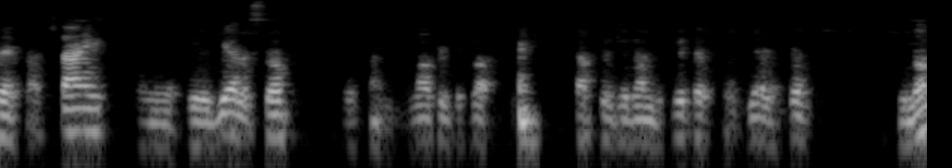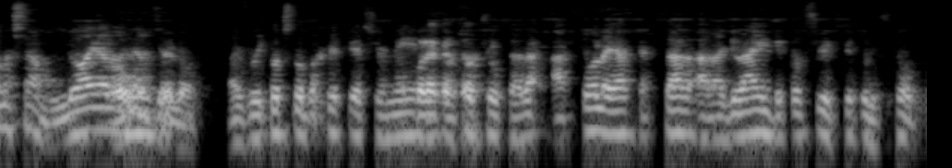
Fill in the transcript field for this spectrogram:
זה אחד, שתיים, הוא הגיע לסוף, אמרתי את זה כבר, כתבתי את זה גם בטוויטר, הוא הגיע לסוף, הוא לא נשם, לא היה לו שלא. שלו, הזריקות שלו בחצי השני, הכל היה קצר, הרגליים בקושי הפסיקו לסתור.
